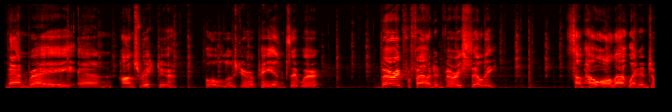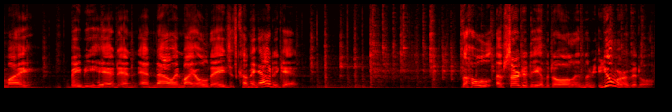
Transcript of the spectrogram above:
Man Ray and Hans Richter, all those Europeans that were very profound and very silly. Somehow all that went into my baby head, and, and now in my old age, it's coming out again the whole absurdity of it all and the humor of it all.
